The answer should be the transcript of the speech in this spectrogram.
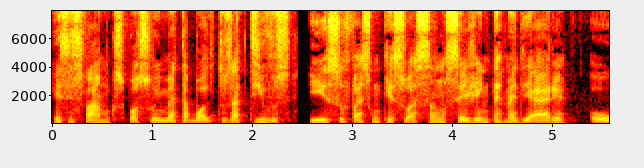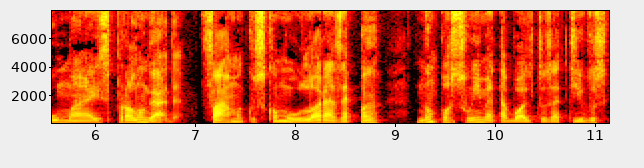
esses fármacos possuem metabólitos ativos e isso faz com que sua ação seja intermediária ou mais prolongada. Fármacos como o lorazepam não possuem metabólitos ativos,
